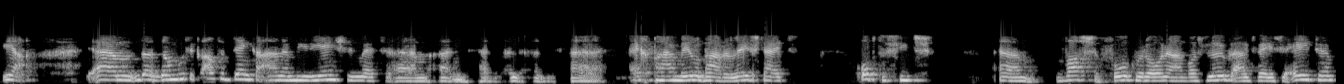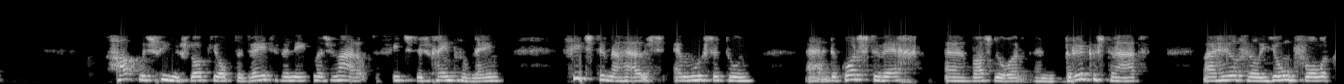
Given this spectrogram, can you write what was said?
ja. Ehm, dan, dan moet ik altijd denken aan een mediation met ehm, een, een, een, een eh, echtpaar, middelbare leeftijd, op de fiets. Ehm, was voor corona, was leuk uitwezen eten. Had misschien een slokje op, dat weten we niet, maar ze waren op de fiets, dus geen probleem. Fietsten naar huis en moesten toen. eh, de kortste weg eh, was door een drukke straat, waar heel veel jong volk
